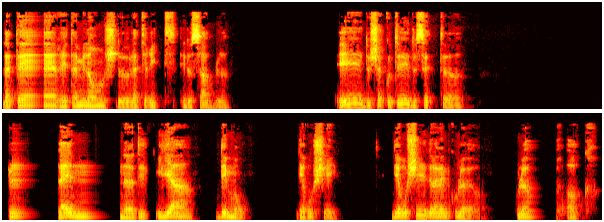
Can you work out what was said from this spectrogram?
La terre est un mélange de latérite et de sable. Et de chaque côté de cette euh, plaine, il y a des monts, des rochers, des rochers de la même couleur, couleur ocre,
